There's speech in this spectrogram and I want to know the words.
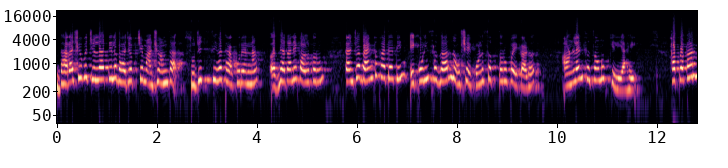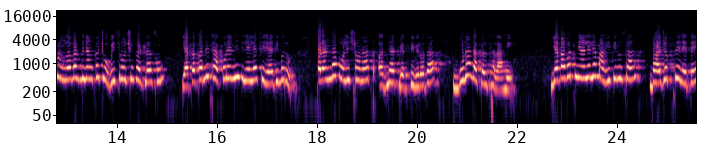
धाराशिव जिल्ह्यातील भाजपचे माजी आमदार सुजित सिंह ठाकूर यांना अज्ञाताने कॉल करून त्यांच्या बँक खात्यातील एकोणीस हजार नऊशे एकोणसत्तर रुपये काढत ऑनलाईन फसवणूक केली आहे. हा प्रकार मंगळवार दिनांक चोवीस रोजी घडला असून या प्रकरणी ठाकूर यांनी दिलेल्या फिर्यादीवरून परंडा पोलीस ठाण्यात अज्ञात व्यक्तीविरोधात गुन्हा दाखल झाला आहे. याबाबत मिळालेल्या माहितीनुसार भाजपचे नेते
